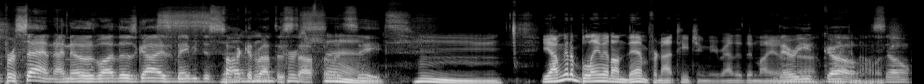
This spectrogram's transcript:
percent. I know a lot of those guys maybe just 7%. talking about this stuff. But let's see. Hmm. Yeah, I'm going to blame it on them for not teaching me rather than my own. There you uh, go. So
